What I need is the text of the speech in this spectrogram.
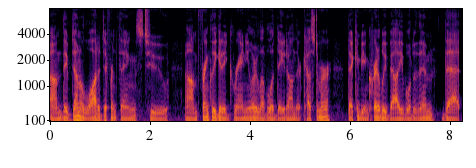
Um, they've done a lot of different things to, um, frankly, get a granular level of data on their customer that can be incredibly valuable to them that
